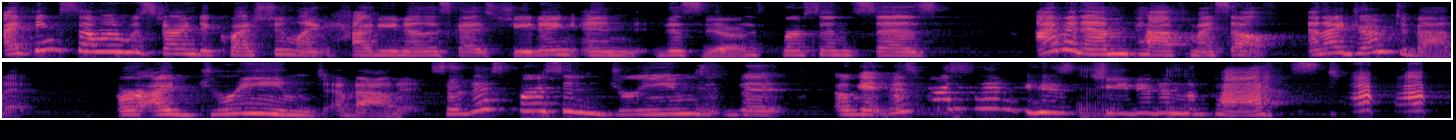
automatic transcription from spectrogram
I think someone was starting to question, like, how do you know this guy's cheating? And this Yeah. this person says, "I'm an empath myself, and I dreamt about it, or I dreamed about it." So this person dreamed that. Okay, this person who's cheated in the past.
